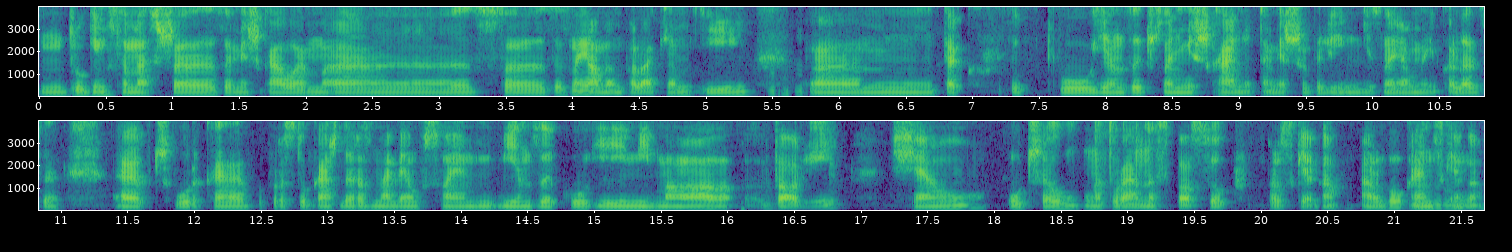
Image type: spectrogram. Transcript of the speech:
drugim semestrze zamieszkałem e, z, ze znajomym Polakiem i tak w dwujęzycznym mieszkaniu, tam jeszcze byli inni znajomi koledzy, e, w czwórkę po prostu każdy rozmawiał w swoim języku i mimo woli się uczył w naturalny sposób polskiego albo ukraińskiego.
